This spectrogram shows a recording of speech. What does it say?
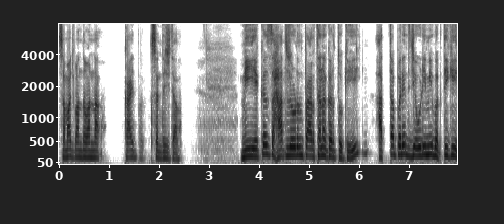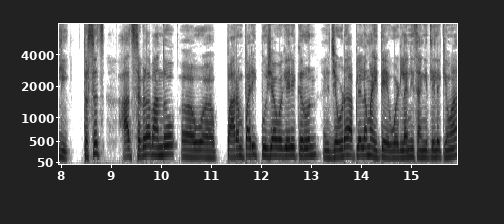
समाज बांधवांना काय संदेश द्यावा? मी एकच हात जोडून प्रार्थना करतो की आत्तापर्यंत जेवढी मी भक्ती केली तसंच आज सगळा बांधव पारंपरिक पूजा वगैरे करून जेवढं आपल्याला माहिती आहे वडिलांनी सांगितलेलं किंवा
